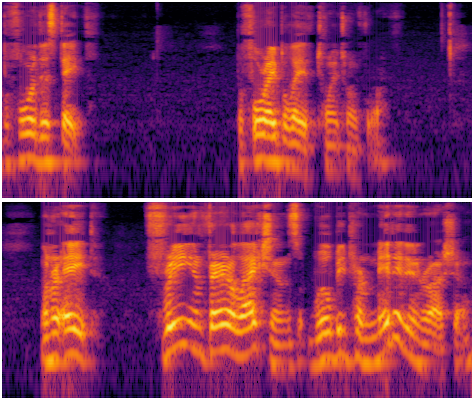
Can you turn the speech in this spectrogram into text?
before this date, before April 8th, 2024. Number eight, free and fair elections will be permitted in Russia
